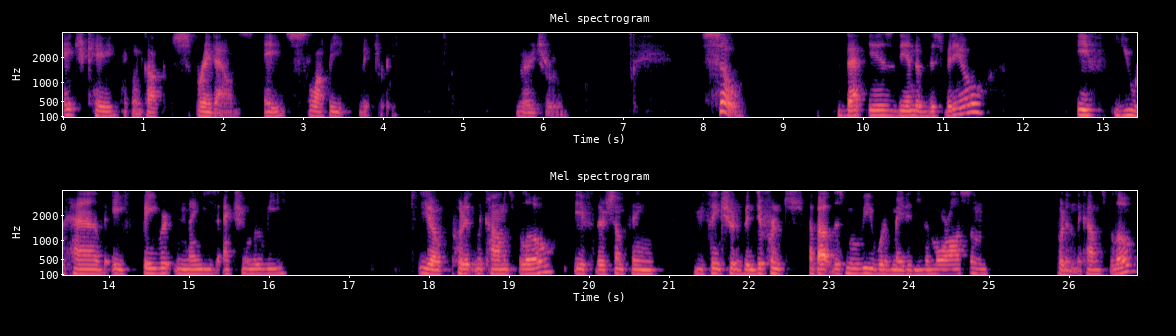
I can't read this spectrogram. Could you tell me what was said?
HK Heckler & Koch spray downs, a sloppy victory. Very true. So, that is the end of this video. If you have a favorite 90s action movie, you know, put it in the comments below. If there's something you think should have been different about this movie, would have made it even more awesome, put it in the comments below.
